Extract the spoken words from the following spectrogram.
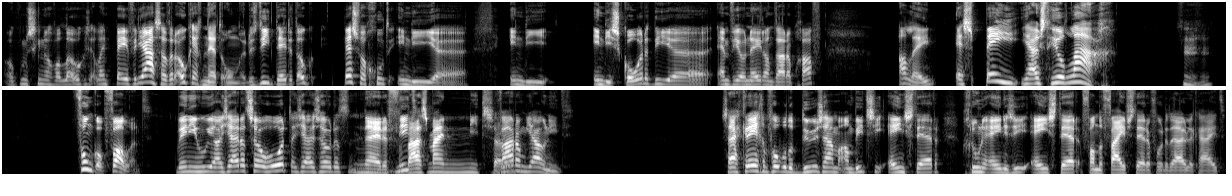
ook misschien nog wel logisch. Alleen PvdA staat er ook echt net onder. Dus die deed het ook best wel goed in die, in die, in die score die MVO Nederland daarop gaf. Alleen SP juist heel laag. Mhm. Vond ik opvallend. Ik weet niet hoe je, als jij dat zo hoort, als jij zo dat. Nee, dat niet, verbaast mij niet zo. Waarom jou niet? Zij kregen bijvoorbeeld op duurzame ambitie één ster, groene energie één ster, van de vijf sterren voor de duidelijkheid.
